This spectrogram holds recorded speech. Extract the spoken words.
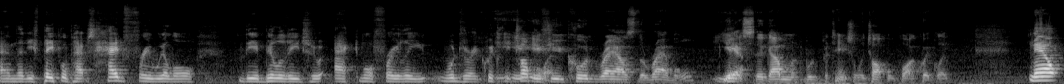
and that if people perhaps had free will or the ability to act more freely, would very quickly topple If it. you could rouse the rabble, yes, Yeah. the government would potentially topple quite quickly. Now,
